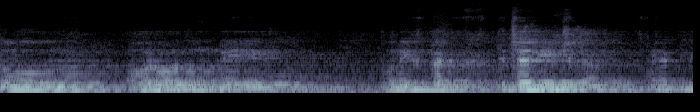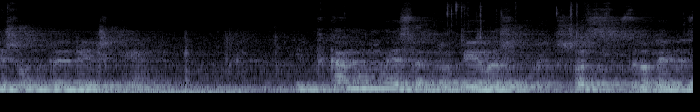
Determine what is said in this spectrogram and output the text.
долу огороду, і у них так тече річка. Я підійшов до тої річки. І така мисля пробігла, щоб щось зробити.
